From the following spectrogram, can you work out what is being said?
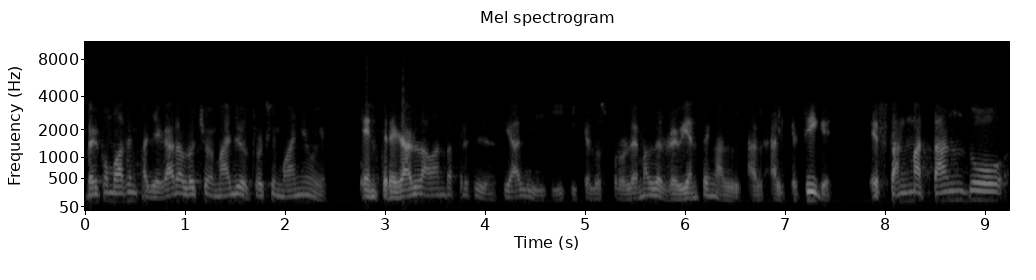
ver cómo hacen para llegar al 8 de mayo del próximo año, y entregar la banda presidencial y, que los problemas les revienten al, al que sigue están matando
